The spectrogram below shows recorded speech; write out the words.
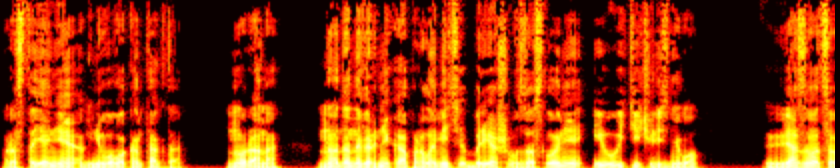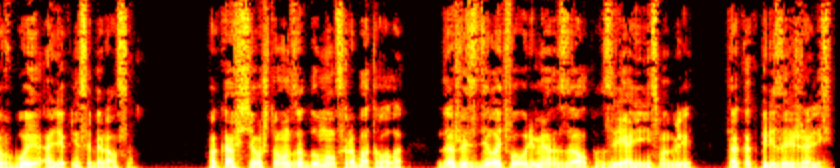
Расстояние огневого контакта. Но рано. Надо наверняка проломить брешь в заслоне и уйти через него. Ввязываться в бой Олег не собирался. Пока все, что он задумал, срабатывало. Даже сделать вовремя залп зря они не смогли, так как перезаряжались.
